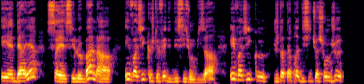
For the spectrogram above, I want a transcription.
Et derrière, c'est le bal à et vas-y que je te fais des décisions bizarres, et vas-y que je t'interprète des situations de jeu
